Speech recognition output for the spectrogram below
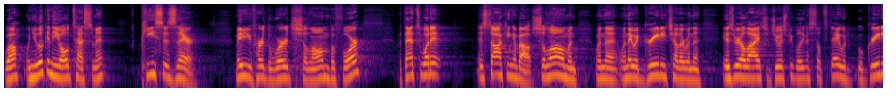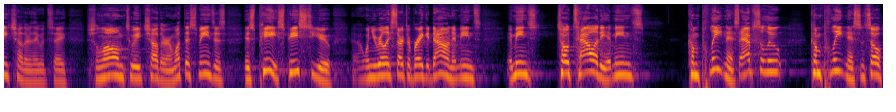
Well, when you look in the Old Testament, peace is there. Maybe you've heard the word shalom before, but that's what it is talking about. Shalom, when, when, the, when they would greet each other, when the Israelites, or Jewish people, even still today, would, would greet each other, they would say shalom to each other. And what this means is, is peace, peace to you. Uh, when you really start to break it down, it means, it means totality. It means completeness, absolute completeness. And so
